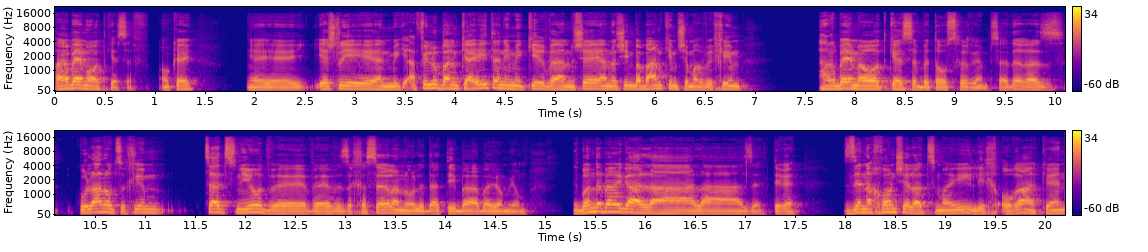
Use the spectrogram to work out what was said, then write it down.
הרבה מאוד כסף, אוקיי? אה, יש לי, אני- אפילו בנקאית אני מכיר, ואנשים בבנקים שמרוויחים הרבה מאוד כסף בתור שכירים, בסדר? אז כולנו צריכים קצת צניעות, ו- ו- וזה חסר לנו לדעתי ב- ביום-יום. אז בוא נדבר רגע על ה- על ה- זה. תראה, זה נכון שלעצמאי, לכאורה, כן,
